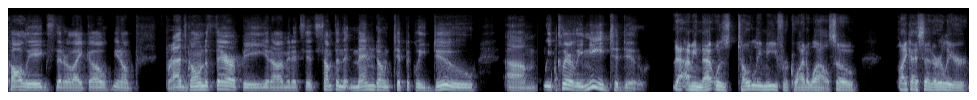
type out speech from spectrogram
colleagues that are like oh you know brad's going to therapy you know i mean it's it's something that men don't typically do um, we clearly need to do. That i mean that was totally me for quite a while. So like i said earlier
